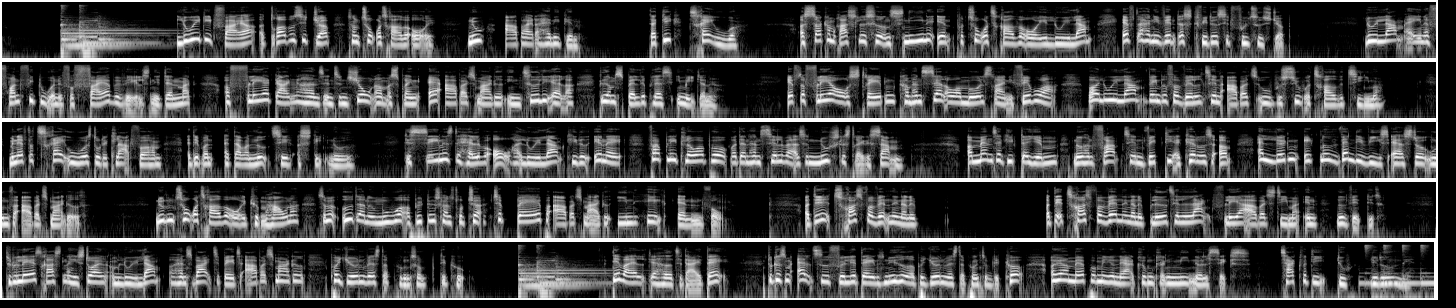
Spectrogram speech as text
Louis gik fejre og droppede sit job som 32-årig. Nu arbejder han igen. Der gik tre uger, og så kom restløsheden snigende ind på 32-årige Louis Lam, efter han i vinters kvittede sit fuldtidsjob. Louis Lam er en af frontfigurerne for fejrebevægelsen i Danmark, og flere gange har hans intention om at springe af arbejdsmarkedet i en tidlig alder givet ham spalteplads i medierne. Efter flere års stræben kom han selv over målstregen i februar, hvor Louis Lam vinkede farvel til en arbejdsuge på 37 timer. Men efter tre uger stod det klart for ham, at, det var, at der var nødt til at ske noget. Det seneste halve år har Louis Lam kigget indad for at blive klogere på, hvordan hans tilværelse nu skal strikkes sammen. Og mens han gik derhjemme, nåede han frem til en vigtig erkendelse om, at lykken ikke nødvendigvis er at stå uden for arbejdsmarkedet. Nu er den 32-årige københavner, som er uddannet murer og bygningskonstruktør, tilbage på arbejdsmarkedet i en helt anden form. Og det trods forventningerne og det er trods forventningerne blevet til langt flere arbejdstimer end nødvendigt. Du kan læse resten af historien om Louis Lam og hans vej tilbage til arbejdsmarkedet på jørenvester.dk. Det var alt, jeg havde til dig i dag. Du kan som altid følge dagens nyheder på jørenvester.dk og høre med på Millionærklubben kl. 9.06. Tak fordi du lyttede med.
